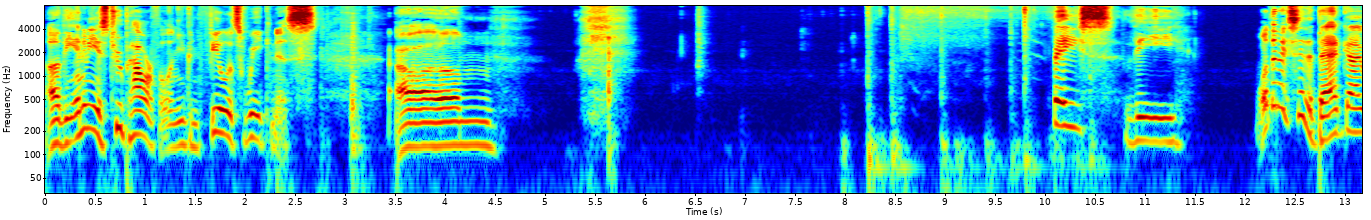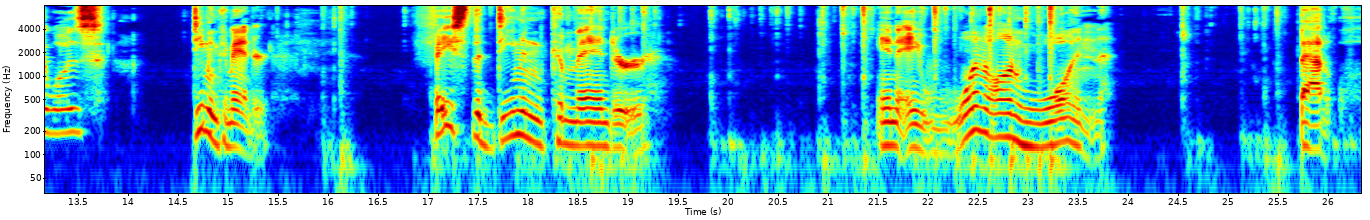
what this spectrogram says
Uh, the enemy is too powerful, and you can feel its weakness. Um. Face the. What did I say the bad guy was? Demon Commander. Face the Demon Commander in a one on one battle.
